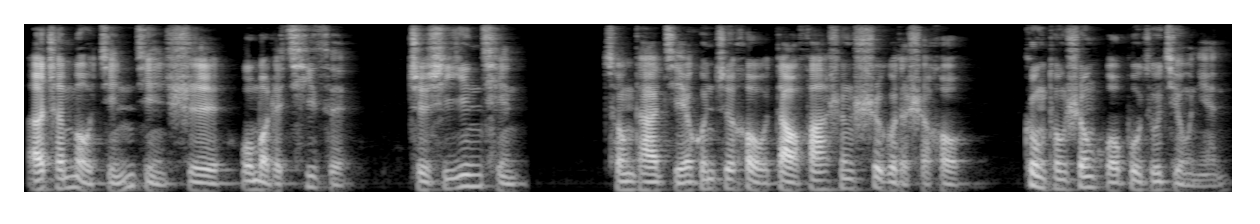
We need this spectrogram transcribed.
而陈某仅仅是吴某的妻子，只是姻亲，从他结婚之后到发生事故的时候，共同生活不足九年，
